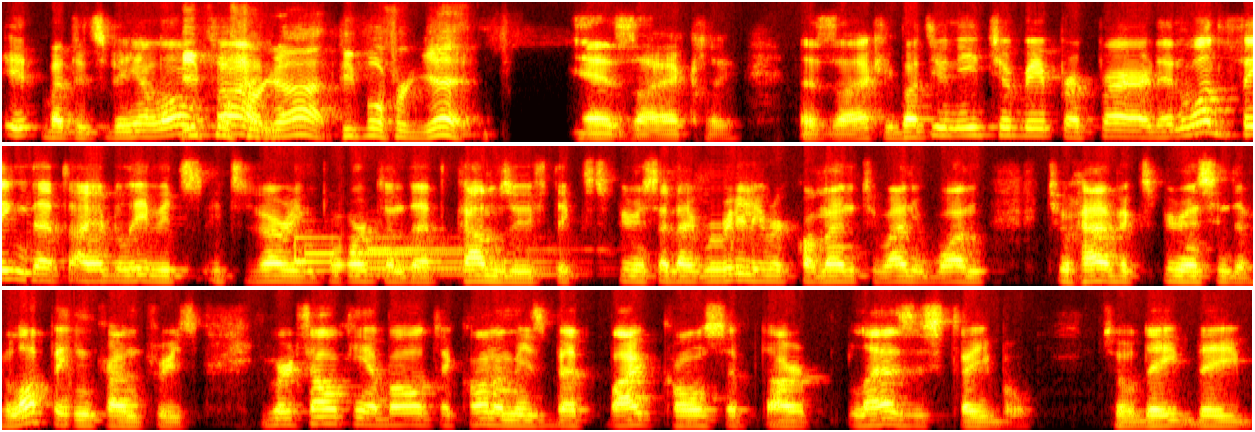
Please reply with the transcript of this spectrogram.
It, but it's been a long people time. people forgot. People forget exactly exactly but you need to be prepared and one thing that i believe it's it's very important that comes with the experience and i really recommend to anyone to have experience in developing countries we're talking about economies that by concept are less stable so they they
